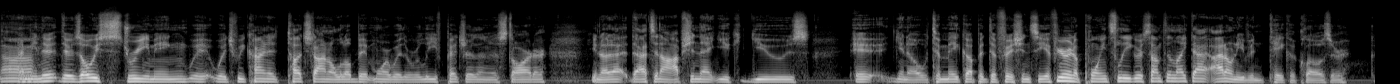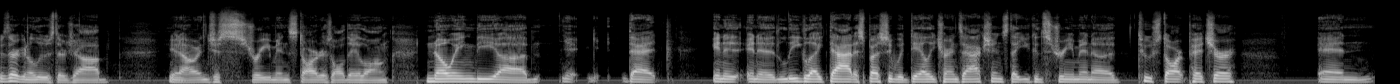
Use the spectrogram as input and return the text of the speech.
Uh, I mean, there, there's always streaming, which we kind of touched on a little bit more with a relief pitcher than a starter. You know, that that's an option that you could use. Eh, you know, to make up a deficiency. If you're in a points league or something like that, I don't even take a closer because they're going to lose their job. You know, and just streaming starters all day long, knowing the uh, that in a in a league like that, especially with daily transactions, that you could stream in a two start pitcher, and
